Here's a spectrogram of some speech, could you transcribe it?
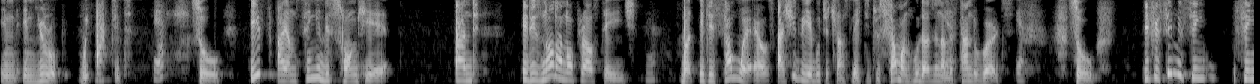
in in Europe we act it. Yeah. So if I am singing this song here, and it is not an opera stage. Yeah. But it is somewhere else. I should be able to translate it to someone who doesn't Yes. understand the words. Yes. So if you see me sing sing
